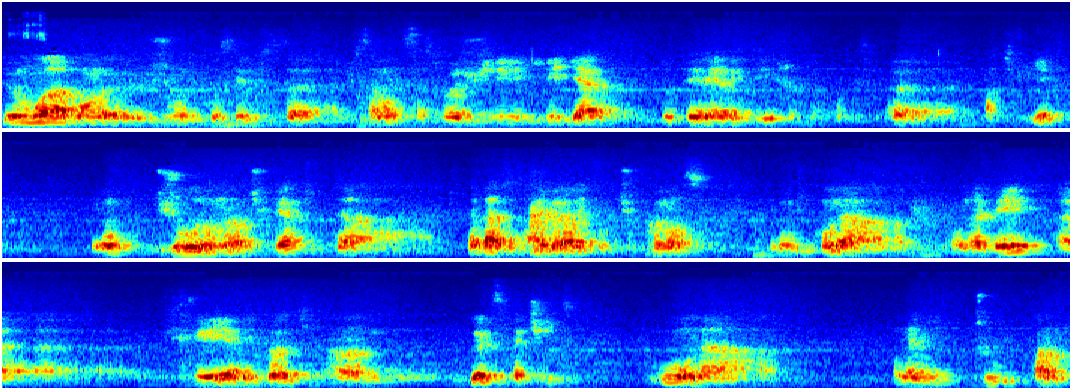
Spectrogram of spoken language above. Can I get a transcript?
deux mois avant le jugement du procès, juste, avant que ça soit jugé illégal d'opérer avec des chauffeurs euh, particuliers. Et donc, du jour au lendemain, tu perds toute ta, base de driver, il faut que tu recommences. Et donc, du coup, on, a, on avait créé à l'époque un Google Spreadsheet où on a, on a mis tout, enfin,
